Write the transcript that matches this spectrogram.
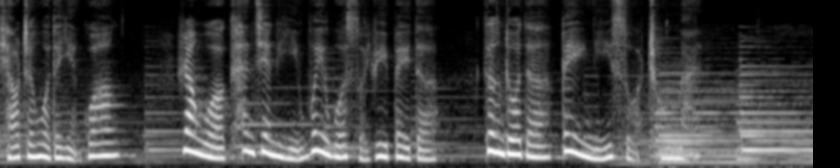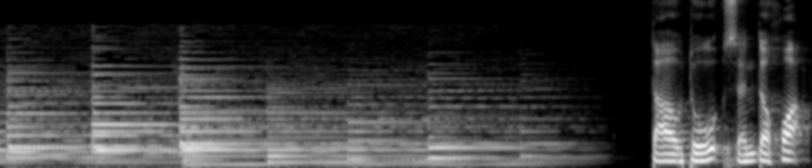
调整我的眼光，让我看见你为我所预备的，更多的被你所充满。导读神的话。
